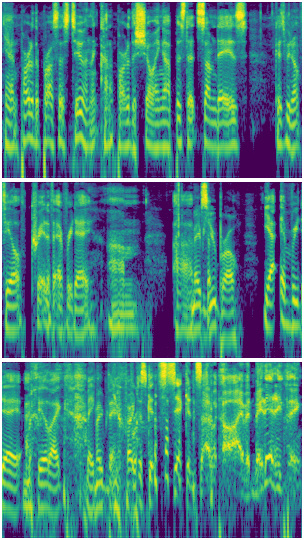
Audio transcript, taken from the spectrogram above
Yeah, and part of the process too, and then kind of part of the showing up is that some days because we don't feel creative every day. Um, uh, maybe so, you, bro. Yeah, every day I feel like making things. I just get sick inside, like, oh, I haven't made anything.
